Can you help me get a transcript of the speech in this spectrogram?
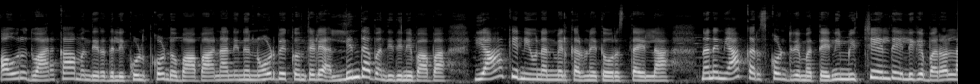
ಅವರು ದ್ವಾರಕಾ ಮಂದಿರದಲ್ಲಿ ಕುಳಿತುಕೊಂಡು, ಬಾಬಾ, ನಾನು ನಿನ್ನ ನೋಡಬೇಕು ಅಂತೇಳಿ ಅಲ್ಲಿಂದ ಬಂದಿದ್ದೀನಿ ಬಾಬಾ. ಯಾಕೆ ನೀವು ನನ್ನ ಮೇಲೆ ಕರುಣೆ ತೋರಿಸ್ತಾ ಇಲ್ಲ? ನನ್ನನ್ನು ಯಾಕೆ ಕರೆಸ್ಕೊಂಡ್ರಿ ಮತ್ತೆ? ನಿಮ್ಮ ಇಚ್ಛೆ ಇಲ್ಲದೆ ಇಲ್ಲಿಗೆ ಬರೋಲ್ಲ.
